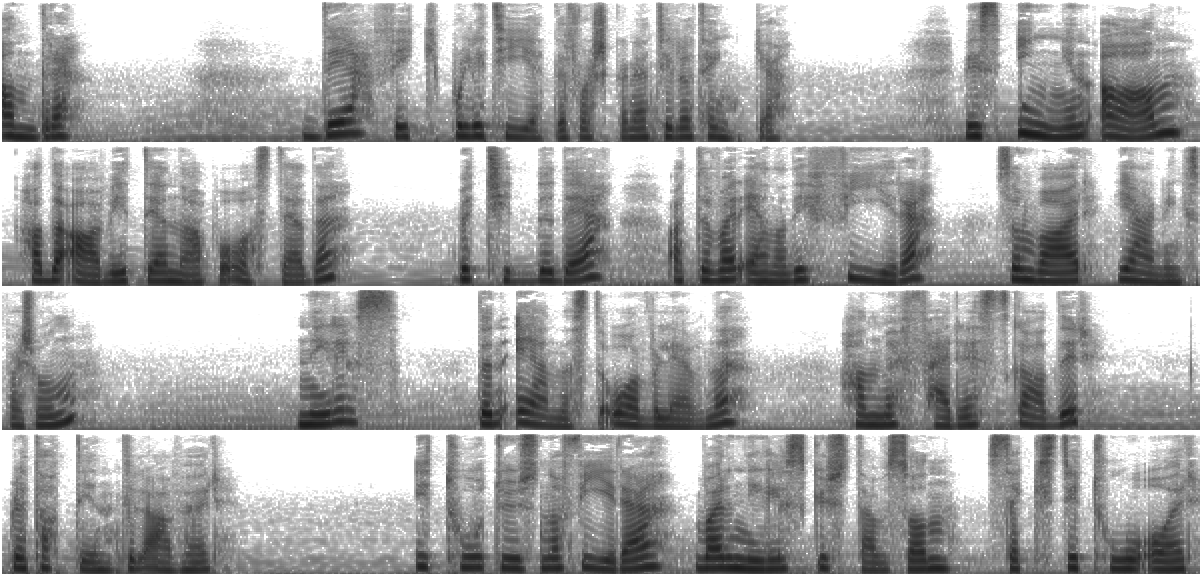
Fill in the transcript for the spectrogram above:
andre. Det fikk politietterforskerne til å tenke. Hvis ingen annen hadde avgitt DNA på åstedet, betydde det at det var en av de fire som var gjerningspersonen? Nils, den eneste overlevende, han med færrest skader, ble tatt inn til avhør. I 2004 var Nils Gustavsson 62 år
